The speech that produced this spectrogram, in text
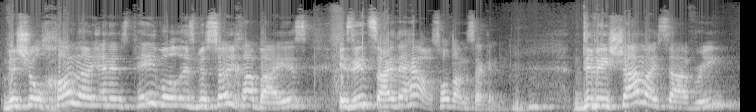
vishulchanai and his table is besoich habayis, is inside the house. Hold on a second. Mm-hmm. The Beishamai Savri,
